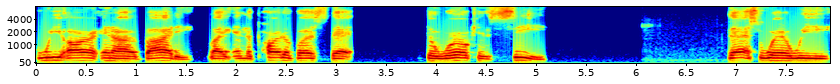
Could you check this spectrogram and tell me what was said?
we are in our body, like in the part of us that the world can see, that's where we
